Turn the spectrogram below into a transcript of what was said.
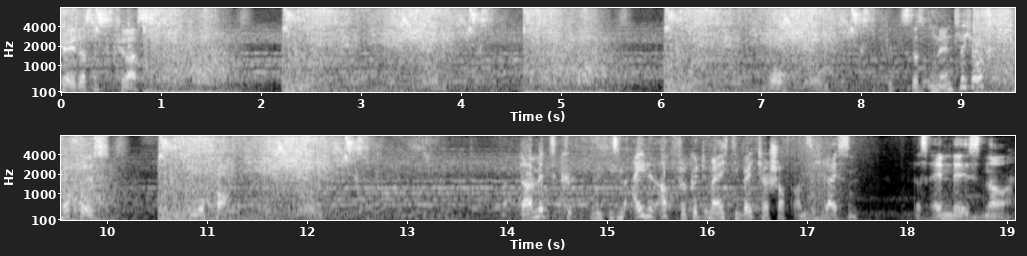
Okay, das ist krass. Wow. Gibt's das unendlich oft? Ich hoffe es. Wow. Damit, mit diesem einen Apfel könnte man eigentlich die Weltherrschaft an sich reißen. Das Ende ist nah.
